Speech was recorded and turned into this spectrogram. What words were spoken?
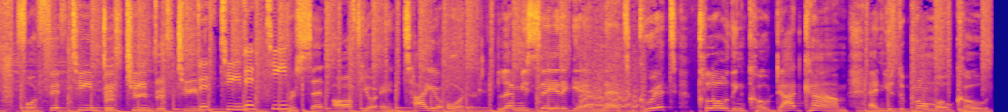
For 15 15 15. 15. percent off your entire order. Let me say it again. That's gritclothingco.com and use the promo code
